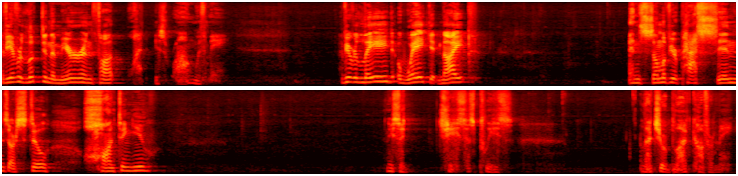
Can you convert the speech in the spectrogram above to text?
Have you ever looked in the mirror and thought, what is wrong with me? Have you ever laid awake at night and some of your past sins are still haunting you? And he said, Jesus, please, let your blood cover me.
